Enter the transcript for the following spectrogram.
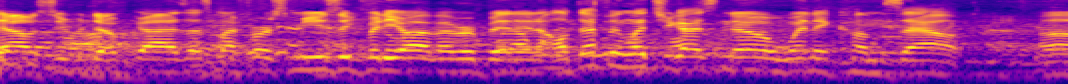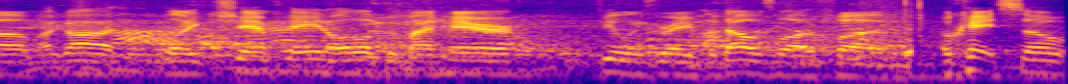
That was super dope, guys. That's my first music video I've ever been in. I'll definitely let you guys know when it comes out. Um, I got like champagne all up in my hair, feeling great, but that was a lot of fun. Okay, so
